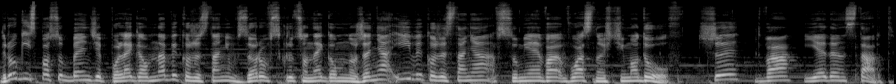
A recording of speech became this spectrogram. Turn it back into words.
Drugi sposób będzie polegał na wykorzystaniu wzorów skróconego mnożenia i wykorzystania w sumie własności modułów. 3, 2, 1, start.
